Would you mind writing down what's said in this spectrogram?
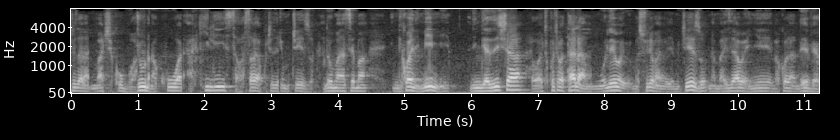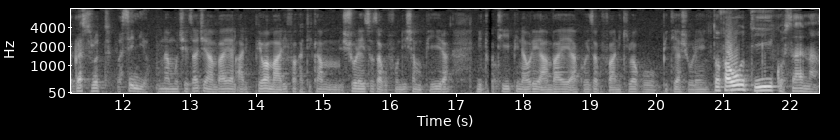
kucheza match kubwa juu unakuwa akili sawasawa ya kucheza mchezo ndio maana nasema ingekuwa ni mimi ningeanzisha watukocha wataalam mule mashule ya michezo na maiza yao wenyewe wako na level ya grassroots wa senior. Na mchezaji ambaye alipewa maarifa katika shule hizo za kufundisha mpira ni tofauti ipi na ule ambaye akuweza kufanikiwa kupitia shuleni? Tofauti iko sana.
